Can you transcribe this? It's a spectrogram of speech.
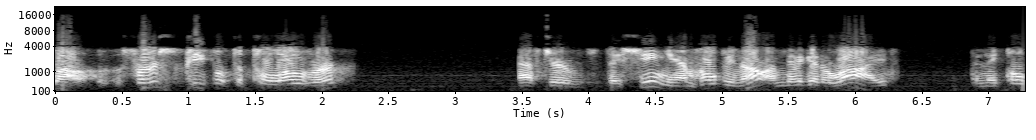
Well, the first people to pull over after they see me, I'm hoping, oh, I'm going to get a ride, and they pull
